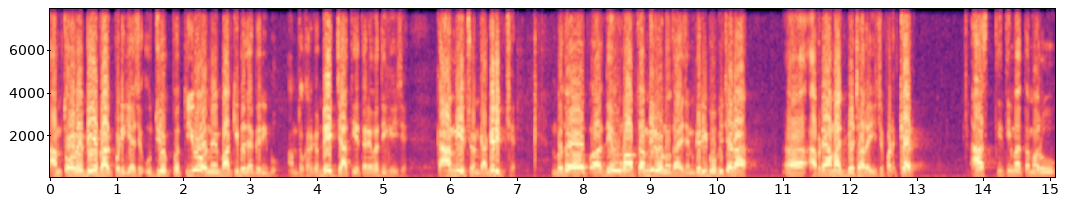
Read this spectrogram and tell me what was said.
આમ તો હવે બે ભાગ પડી ગયા છે. ઉદ્યોગપતિઓ અને બાકી બધા ગરીબો. આમ તો ખરેખર બે જ જાતિ અત્યારે વધી ગઈ છે. કાં અમીર છો ને કાં ગરીબ છે. બધો દેવું માપ તો અમીરોનો થાય છે ને ગરીબો બિચારા આપણે આમાં જ બેઠા રહીએ છીએ. પણ ખેર આ સ્થિતિમાં તમારું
